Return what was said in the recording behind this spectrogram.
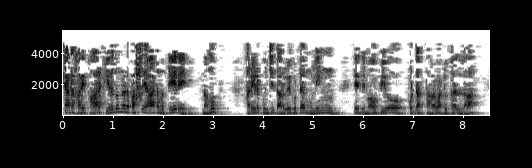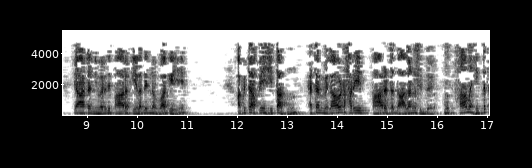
එයාට හරි පාර කියලා දුන්නාට පස්සේ එයාටම තේරෙවි. නමුත් හරියට පුංචි දරුවෙකුට මුලින් ඒ දෙමව්පියෝ පොඩ්ඩක් තරවටු කළා එයාට නිවැරදි පාර කියලා දෙන්න වගේ අපිට අපේ හිතත් ඇතැම් වෙලාවට හරි පාරට දාගන්න සිද්ධ වෙනවා. මොකද තාම හිතට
